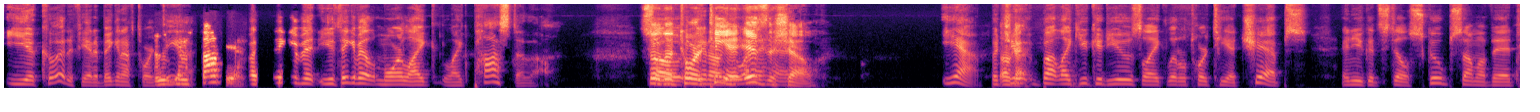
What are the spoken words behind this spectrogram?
you could if you had a big enough tortilla. stop you? But think of it, you think of it more like like pasta though. So, So, the you know, tortilla you is the ahead- shell. Yeah, but Okay. you but like you could use like little tortilla chips and you could still scoop some of it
